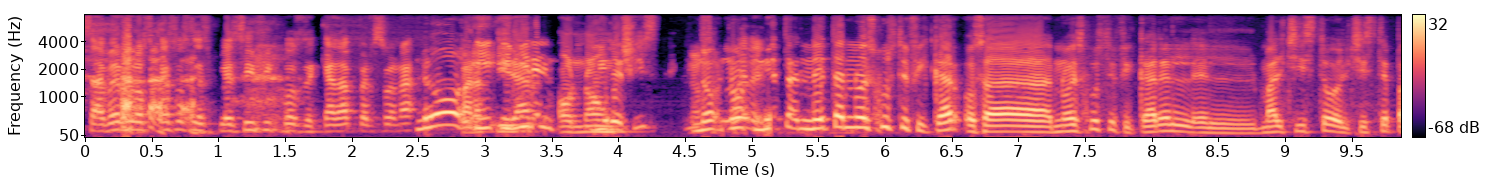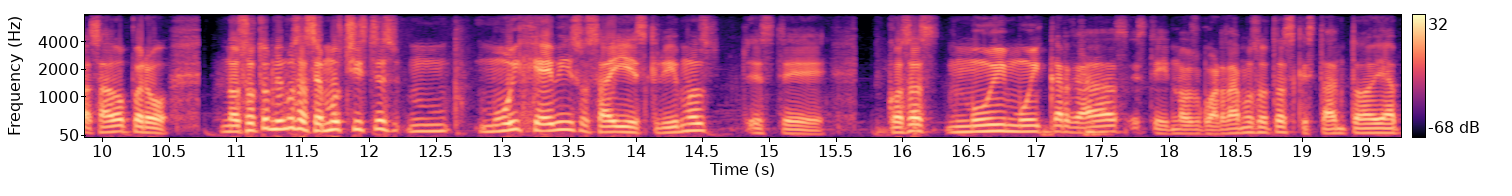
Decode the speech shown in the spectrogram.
saber los casos específicos de cada persona No, para y, y tirar miren, o no un chiste. No, No, neta, neta no es justificar, o sea, no es justificar el, el mal chiste o el chiste pasado, pero nosotros mismos hacemos chistes muy heavies, o sea, y escribimos este cosas muy, muy cargadas, este, nos guardamos otras que están todavía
